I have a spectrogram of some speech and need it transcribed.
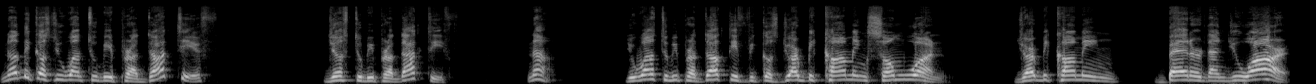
Not because you want to be productive, just to be productive. No, you want to be productive because you are becoming someone you're becoming better than you are.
